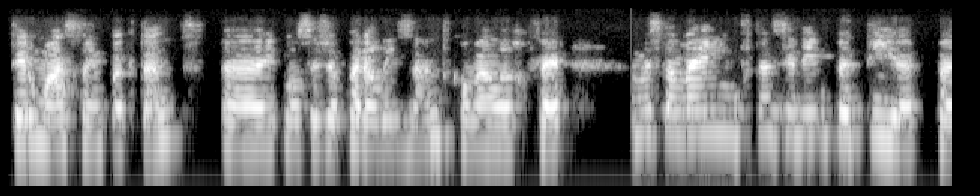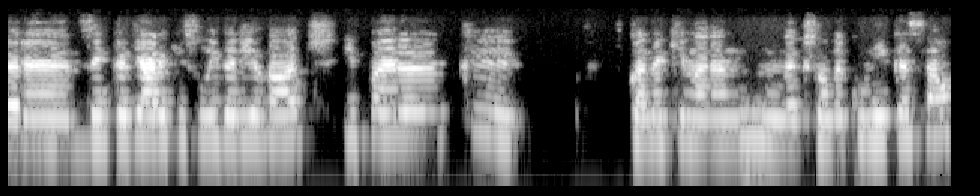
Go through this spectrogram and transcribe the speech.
ter uma ação impactante uh, e que não seja paralisante, como ela refere, mas também a importância de empatia para desencadear aqui solidariedades e para que, quando aqui na, na questão da comunicação,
